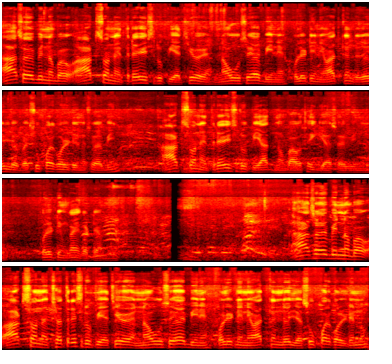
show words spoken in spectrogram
આ સોયાબીનનો ભાવ આઠસો ને ત્રેવીસ રૂપિયા થયો હોય નવું સોયાબીન ક્વોલિટીની વાત કરીએ તો જોઈ લો ભાઈ સુપર ક્વોલિટીનું સોયાબીન. આઠસો ને ત્રેવીસ રૂપિયા આજનો ભાવ થઈ ગયા સોયાબીનનો. ક્વોલિટીમાં કાંઈ ઘટે એમ નથી. આ સોયાબીનનો ભાવ આઠસો ને છત્રીસ રૂપિયા થયો નવું સોયાબીન ક્વોલિટીની વાત કરીને જોઈ લો સુપર ક્વોલિટીનું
